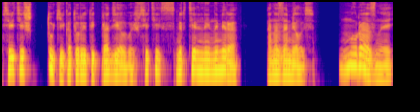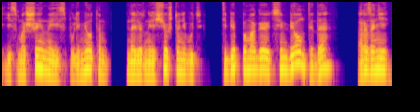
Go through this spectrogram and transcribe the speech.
«Все эти штуки, которые ты проделываешь, все эти смертельные номера. Она замялась. Ну, разное, и с машиной, и с пулеметом, и, наверное, еще что-нибудь. Тебе помогают симбионты, да? А раз они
